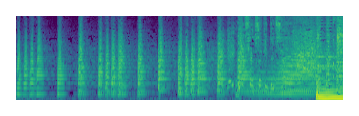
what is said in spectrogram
Check, check it, the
